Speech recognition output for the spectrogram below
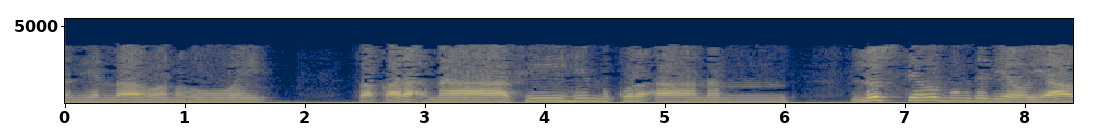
رضی اللہ عنہ وی فقرأنا فیهم قرآنا لستو مونږ د دی او یاو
